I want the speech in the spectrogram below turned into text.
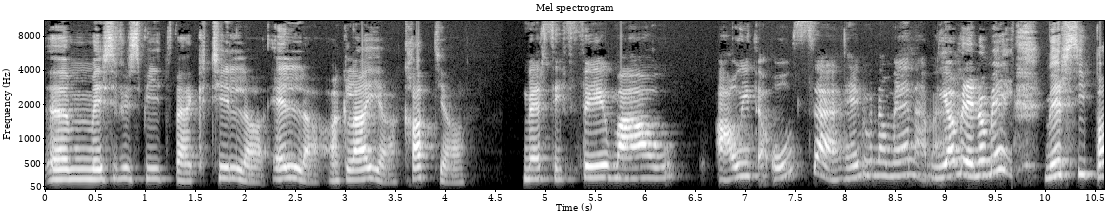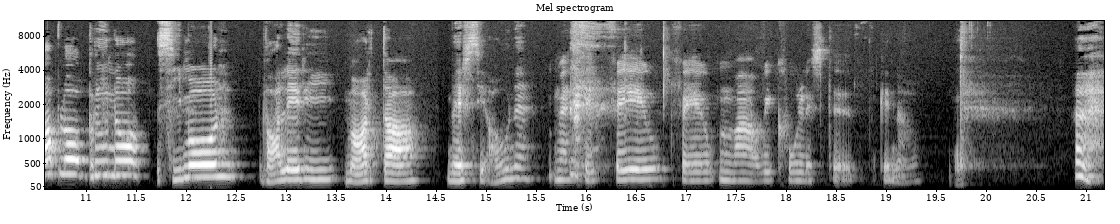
Ähm, merci fürs Feedback. Chilla, Ella, Aglaya, Katja. Merci vielmal alle da außen. Haben wir noch mehr Namen? Ja, wir haben noch mehr. Merci Pablo, Bruno, Simon, Valerie, Marta. Merci allen. Merci viel, viel mal. Wie cool ist das? Genau. Dann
